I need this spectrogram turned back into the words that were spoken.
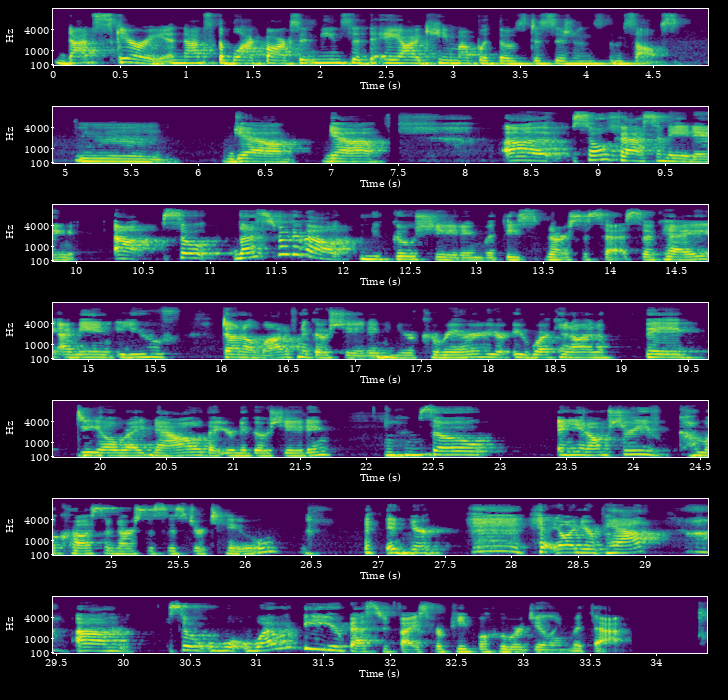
that's scary. And that's the black box. It means that the AI came up with those decisions themselves. Mm, yeah, yeah. Uh, so fascinating. Uh, so let's talk about negotiating with these narcissists. Okay. I mean, you've done a lot of negotiating in your career. You're, you're working on a big deal right now that you're negotiating. Mm-hmm. So, and you know, I'm sure you've come across a narcissist or two in your on your path. Um, so, w- what would be your best advice for people who are dealing with that?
